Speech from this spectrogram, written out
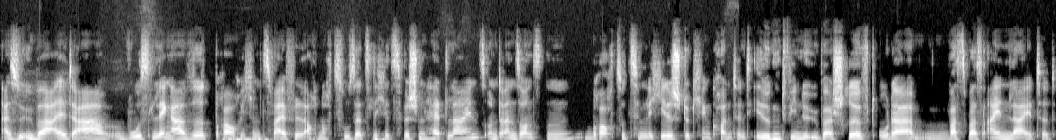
Also überall da, wo es länger wird, brauche ich im Zweifel auch noch zusätzliche Zwischenheadlines und ansonsten braucht so ziemlich jedes Stückchen Content irgendwie eine Überschrift oder was, was einleitet.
